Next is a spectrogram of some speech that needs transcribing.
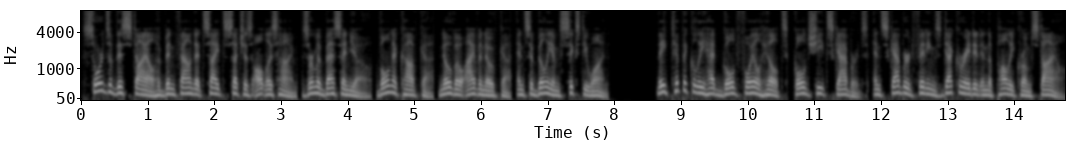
Swords of this style have been found at sites such as Altlussheim, Zerma Volnikovka, Novo Ivanovka, and Tsibilium 61. They typically had gold foil hilts, gold sheet scabbards, and scabbard fittings decorated in the polychrome style.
